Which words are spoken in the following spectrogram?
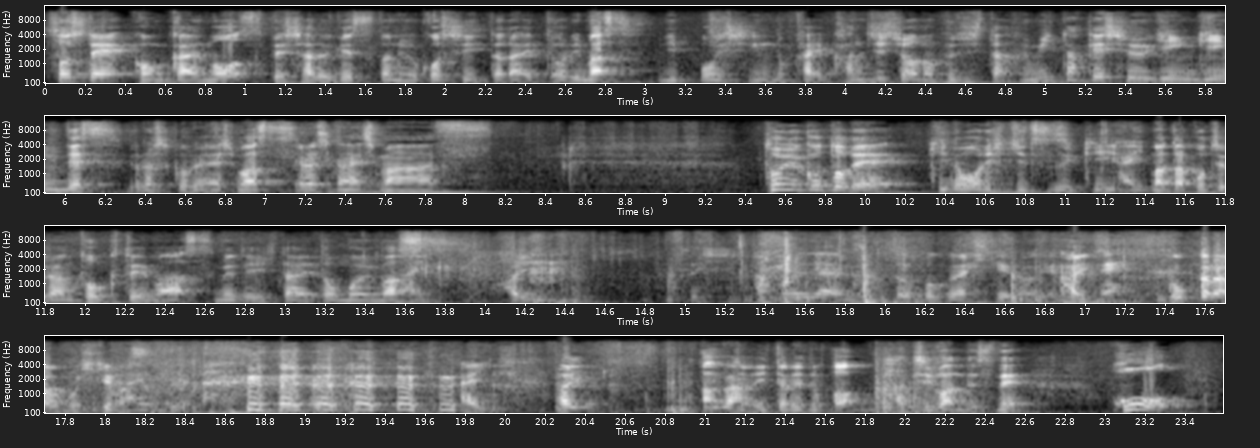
そして今回もスペシャルゲストにお越しいただいております。日本維新の会幹事長の藤田文武衆議院議員です。よろしくお願いします。よろしくお願いします。ということで昨日に引き続き、はい。またこちらのトークテーマ進めていきたいと思います。はい、ぜひ。あこれじゃあずっと僕が弾けるわけですね。ここからはもう引けますんで。はい、はい。あ、じゃあいただいても、あ、八番ですね。ほう、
